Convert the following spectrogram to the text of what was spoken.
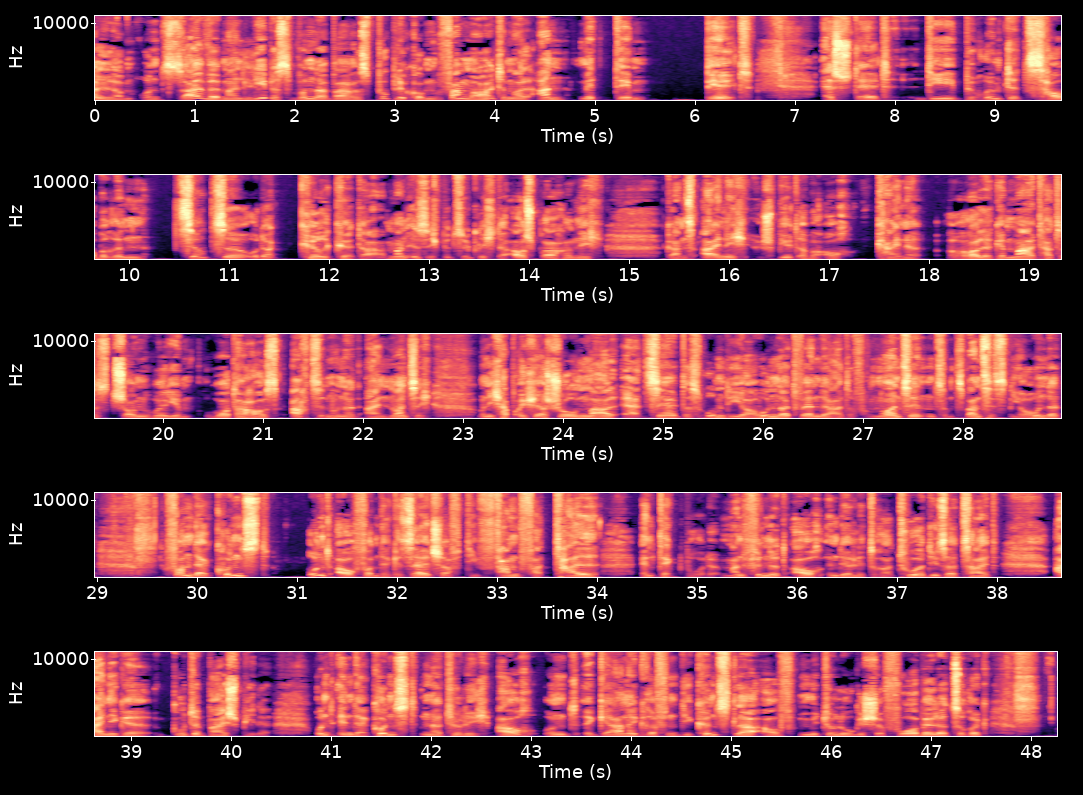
Shalom und Salve, mein liebes, wunderbares Publikum. Fangen wir heute mal an mit dem Bild. Es stellt die berühmte Zauberin Zirze oder Kirke dar. Man ist sich bezüglich der Aussprache nicht ganz einig, spielt aber auch keine Rolle. Gemalt hat es John William Waterhouse 1891 und ich habe euch ja schon mal erzählt, dass um die Jahrhundertwende, also vom 19. zum 20. Jahrhundert, von der Kunst und auch von der Gesellschaft die femme fatale entdeckt wurde. Man findet auch in der Literatur dieser Zeit einige gute Beispiele. Und in der Kunst natürlich auch und gerne griffen die Künstler auf mythologische Vorbilder zurück.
